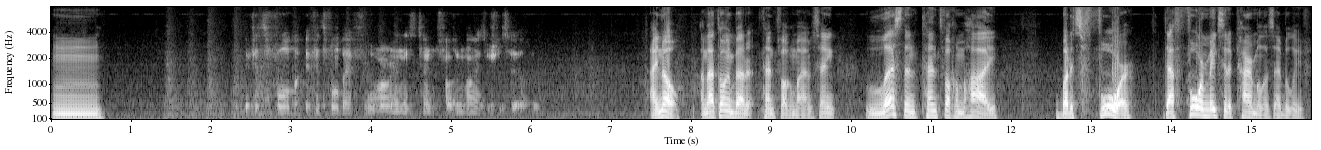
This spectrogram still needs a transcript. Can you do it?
Hmm. If it's four, by- if it's four by four and it's 10 tfachim high, it's Mishra Zechet. I know. I'm not talking about a 10 tefachim high. I'm saying less than 10 tefachim high, but it's four. That four makes it a karmelis, I believe.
